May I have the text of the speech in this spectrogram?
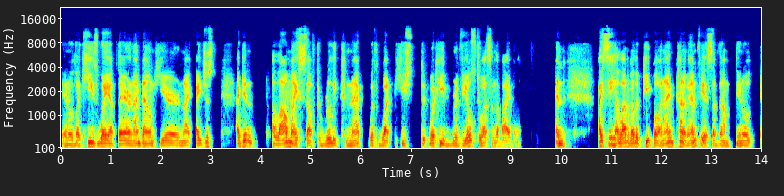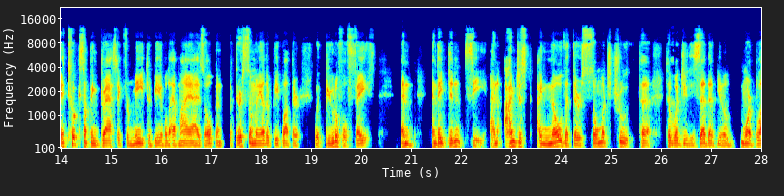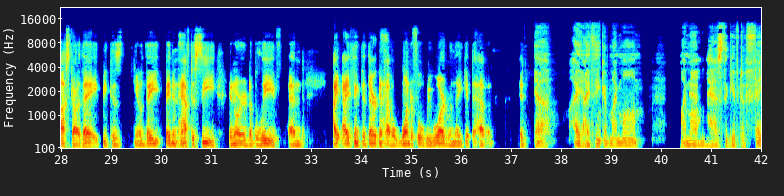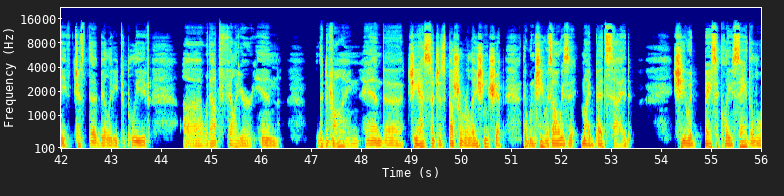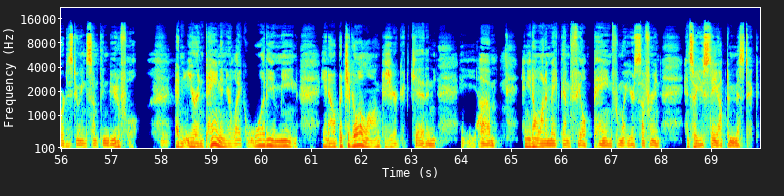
you know like he's way up there and i'm down here and i i just i didn't allow myself to really connect with what he's what he reveals to us in the bible and I see a lot of other people and I'm kind of envious of them. You know, it took something drastic for me to be able to have my eyes open, but there's so many other people out there with beautiful faith and and they didn't see. And I'm just I know that there's so much truth to to what Jesus said that, you know, more blessed are they because, you know, they they didn't have to see in order to believe. And I, I think that they're gonna have a wonderful reward when they get to heaven. It, yeah. I, I think of my mom my mom has the gift of faith, just the ability to believe uh, without failure in the divine. And uh, she has such a special relationship that when she was always at my bedside, she would basically say, The Lord is doing something beautiful. And you're in pain and you're like, what do you mean? You know, but you go along because you're a good kid and, um, and you don't want to make them feel pain from what you're suffering. And so you stay optimistic.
